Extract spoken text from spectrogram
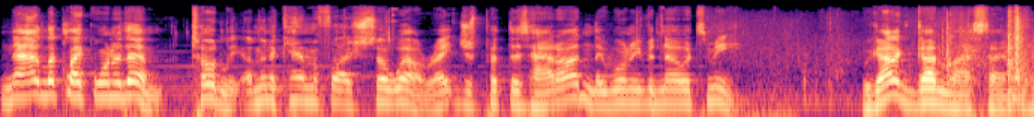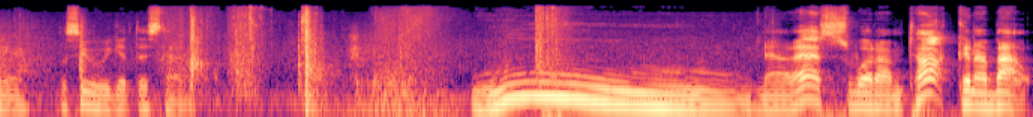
Now I look like one of them. Totally. I'm gonna camouflage so well, right? Just put this hat on and they won't even know it's me. We got a gun last time in here. Let's see what we get this time. Ooh. Now that's what I'm talking about.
